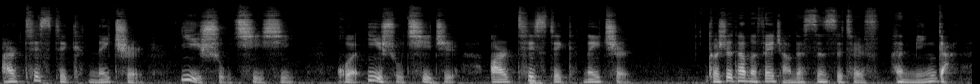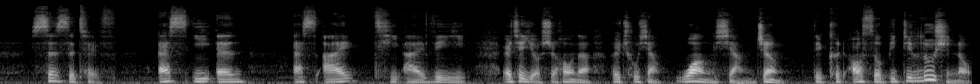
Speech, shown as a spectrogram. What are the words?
artistic nature 艺术气息或艺术气质 artistic nature。可是他们非常的 sensitive，很敏感，sensitive，s e n s i t i v e，而且有时候呢会出现妄想症。 They could also be delusional。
